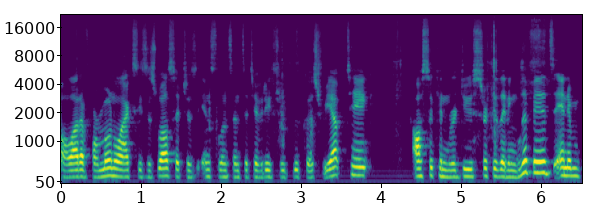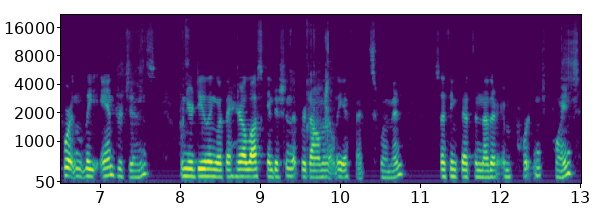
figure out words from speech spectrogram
a lot of hormonal axes as well, such as insulin sensitivity through glucose reuptake. Also, can reduce circulating lipids and, importantly, androgens when you're dealing with a hair loss condition that predominantly affects women. So, I think that's another important point.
